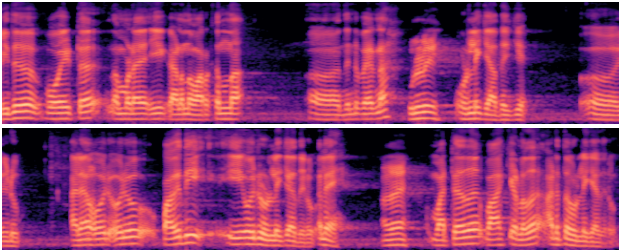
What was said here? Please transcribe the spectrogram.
ഇത് പോയിട്ട് നമ്മുടെ ഈ കാണുന്ന വറക്കുന്ന ഇതിന്റെ പേരെന്നാ? ഉള്ളി. ഉള്ളിക്കകത്തേക്ക് ഇടും. അല്ല ഒരു ഒരു പകുതി ഈ ഒരു ഉള്ളിക്കകത്ത് ഇടും അല്ലേ? അതെ. മറ്റേത് ബാക്കിയുള്ളത് അടുത്ത ഉള്ളിക്കകത്ത് ഇടും.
